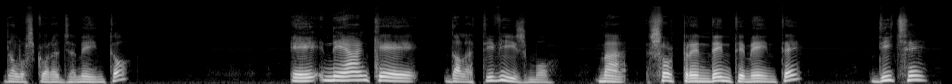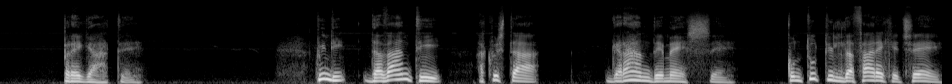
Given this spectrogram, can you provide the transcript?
dallo scoraggiamento e neanche dall'attivismo, ma sorprendentemente dice pregate. Quindi davanti a questa grande messe, con tutto il da fare che c'è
